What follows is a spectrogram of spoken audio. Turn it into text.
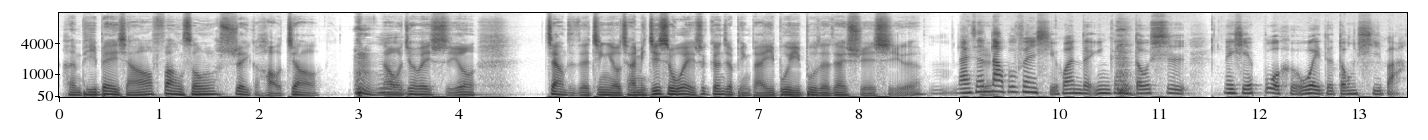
很疲惫，想要放松睡个好觉，那我就会使用这样子的精油产品。其实我也是跟着品牌一步一步的在学习的。男生大部分喜欢的应该都是。那些薄荷味的东西吧，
